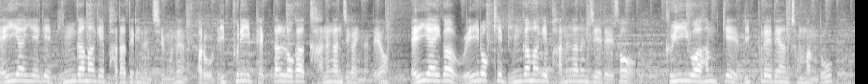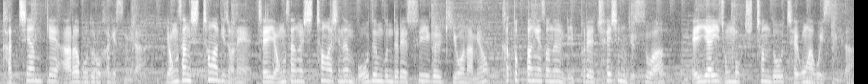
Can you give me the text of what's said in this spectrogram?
AI에게 민감하게 받아들이는 질문은 바로 리플이 100달러가 가능한지가 있는데요. AI가 왜 이렇게 민감하게 반응하는지에 대해서 그 이유와 함께 리플에 대한 전망도 같이 함께 알아보도록 하겠습니다. 영상 시청하기 전에 제 영상을 시청하시는 모든 분들의 수익을 기원하며 카톡방에서는 리플의 최신 뉴스와 AI 종목 추천도 제공하고 있습니다.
